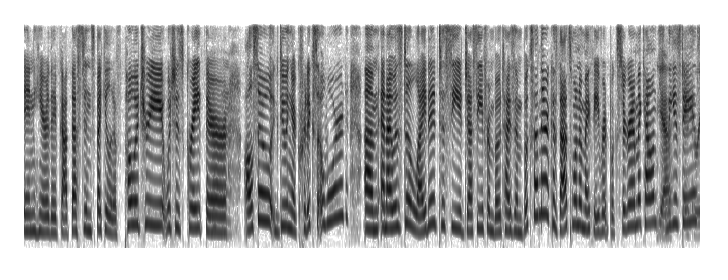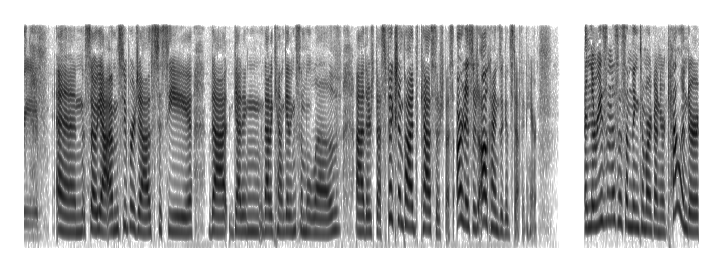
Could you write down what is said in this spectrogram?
in here. They've got Best in Speculative Poetry, which is great. They're mm-hmm. also doing a Critics Award. Um, and I was delighted to see Jesse from Bowties and Books on there because that's one of my favorite Bookstagram accounts yes, these days. Agreed. And so yeah, I'm super jazzed to see that getting that account getting some love. Uh, there's best fiction podcast, there's best artists, there's all kinds of good stuff in here. And the reason this is something to mark on your calendar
